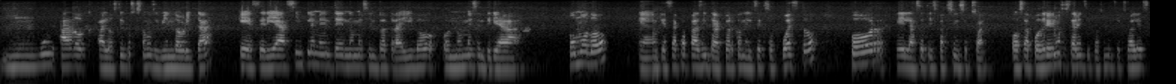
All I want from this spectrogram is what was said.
muy ad hoc a los tiempos que estamos viviendo ahorita, que sería simplemente no me siento atraído o no me sentiría cómodo, eh, aunque sea capaz de interactuar con el sexo opuesto, por eh, la satisfacción sexual. O sea, podríamos estar en situaciones sexuales,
